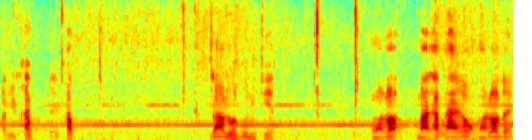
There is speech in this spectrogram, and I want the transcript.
สวัสดีครับสวัสดีครับ ดาวรุ่งบุญเกียรติหัวเราะมาทักทายแล้วหัวเราะเลย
